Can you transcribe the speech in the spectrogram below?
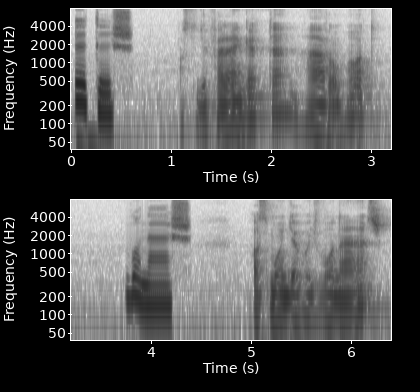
Ötös. azt ugye felengedtem, 3-6, Vonás. Azt mondja, hogy vonás,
